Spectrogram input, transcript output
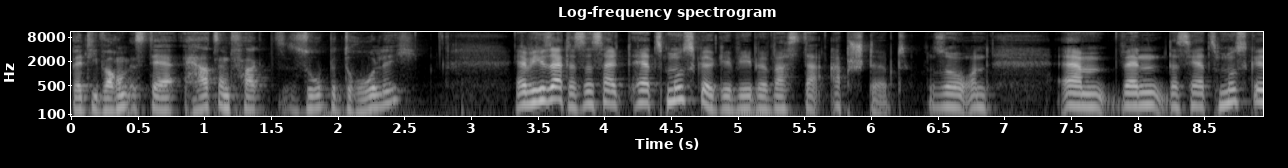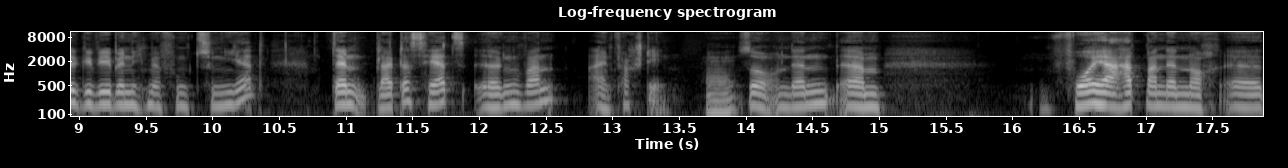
Betty, warum ist der Herzinfarkt so bedrohlich? Ja, wie gesagt, das ist halt Herzmuskelgewebe, was da abstirbt. So, und ähm, wenn das Herzmuskelgewebe nicht mehr funktioniert, dann bleibt das Herz irgendwann einfach stehen. Mhm. So, und dann ähm, vorher hat man dann noch äh,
